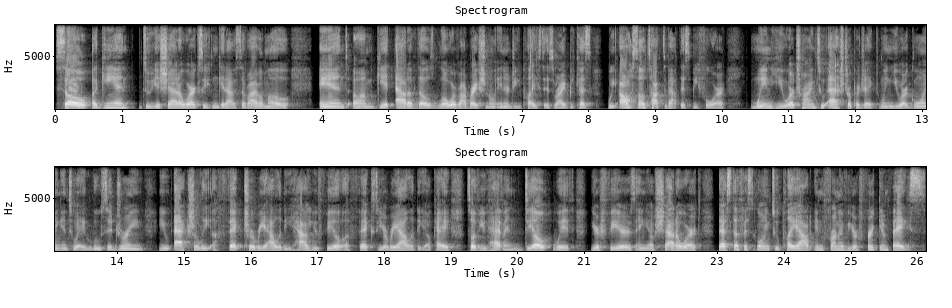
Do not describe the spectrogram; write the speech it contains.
So again, do your shadow work so you can get out of survival mode and um, get out of those lower vibrational energy places, right? Because we also talked about this before. When you are trying to astral project, when you are going into a lucid dream, you actually affect your reality. How you feel affects your reality, okay? So if you haven't dealt with your fears and your shadow work, that stuff is going to play out in front of your freaking face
